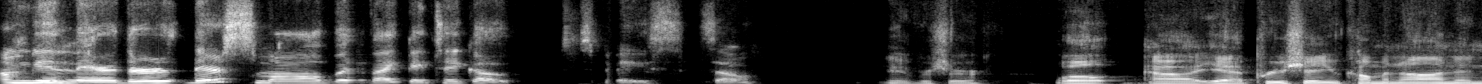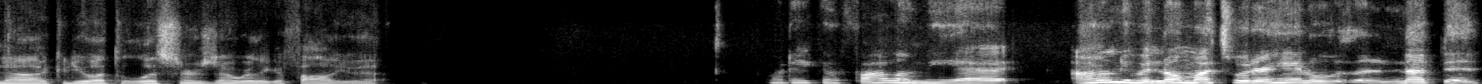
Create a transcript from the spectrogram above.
I'm getting there. They're they're small, but like they take up space. So Yeah, for sure. Well, uh, yeah, appreciate you coming on. And uh, could you let the listeners know where they can follow you at? where they can follow me at? I don't even know my Twitter handles or nothing.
